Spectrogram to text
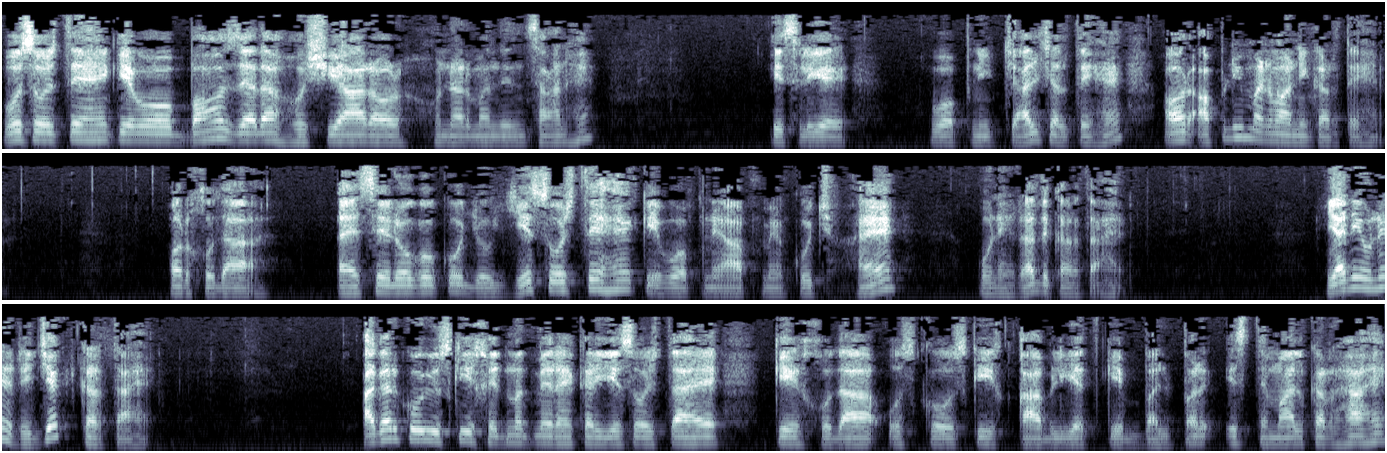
وہ سوچتے ہیں کہ وہ بہت زیادہ ہوشیار اور ہنرمند انسان ہے اس لیے وہ اپنی چال چلتے ہیں اور اپنی منوانی کرتے ہیں۔ اور خدا ایسے لوگوں کو جو یہ سوچتے ہیں کہ وہ اپنے آپ میں کچھ ہیں، انہیں رد کرتا ہے۔ یعنی انہیں ریجیکٹ کرتا ہے۔ اگر کوئی اس کی خدمت میں رہ کر یہ سوچتا ہے کہ خدا اس کو اس کی قابلیت کے بل پر استعمال کر رہا ہے،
